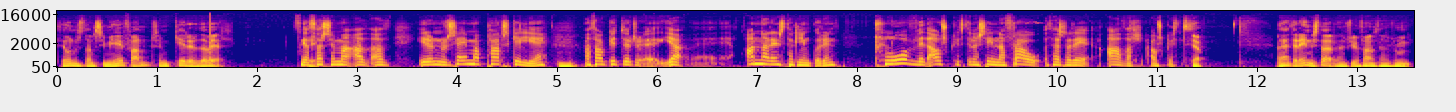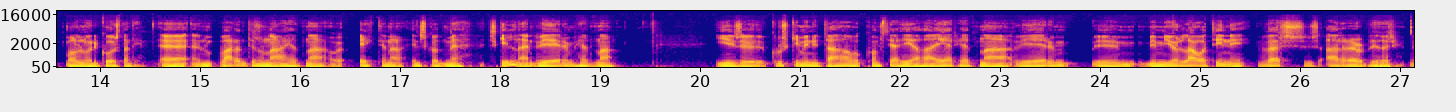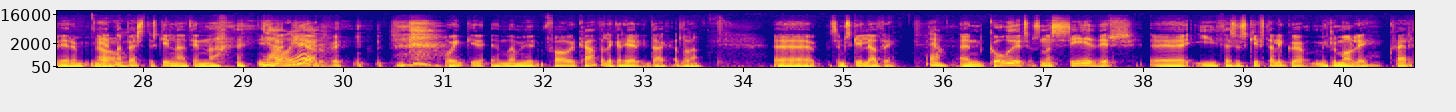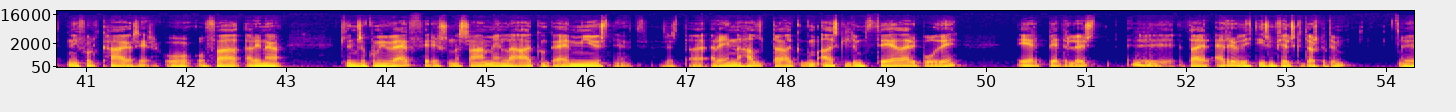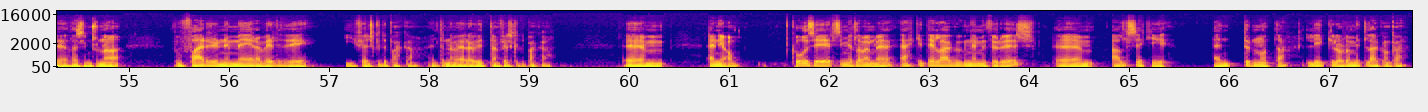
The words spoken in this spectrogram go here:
þjónustan sem ég fann sem gerir þetta vel Já, þar sem að, að, að í raun og veru segjum að par skilji Mhm. að þá getur, eh, já, annar einstaklingurinn klofið áskriftina sína frá þessari aðal áskrift Já, en þetta er eini staðar sem ég fannst þannig sem málun var í góðu standi. Uh, en varandi svona hérna eitt hérna innskot með skilnaðin við erum hérna í þessu grúski minn í dag og komst ég að því að það er hérna, við erum um, við mjög lága tíni versus aðrar Európiður, við erum með Já. hérna bestu skilnaðatína í. Európi og engin, hérna, við fáum katalikar hér í dag allara uh, sem skilja aldrei Já. en góðir svona siðir uh, í þessu skipta líka miklu máli hvernig fólk haga sér og, og það að reyna til þess að koma í veg fyrir svona sameinlega aðganga er mjög sniðut að, að reyna að halda aðgangum aðskildum þegar það er í bóði er betri laust mm það er erfitt í þessum fjölskyldaáskatum uh, það sem svona þú farir henni meira virði í fjölskyldupakka heldur en að vera utan fjölskyldupakka. Um, en já góðu siðir sem ég ætla að vera með ekki deila aðgöngum nefnir þurfiðis um, alls ekki endurnota líkilóra milli aðganga.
